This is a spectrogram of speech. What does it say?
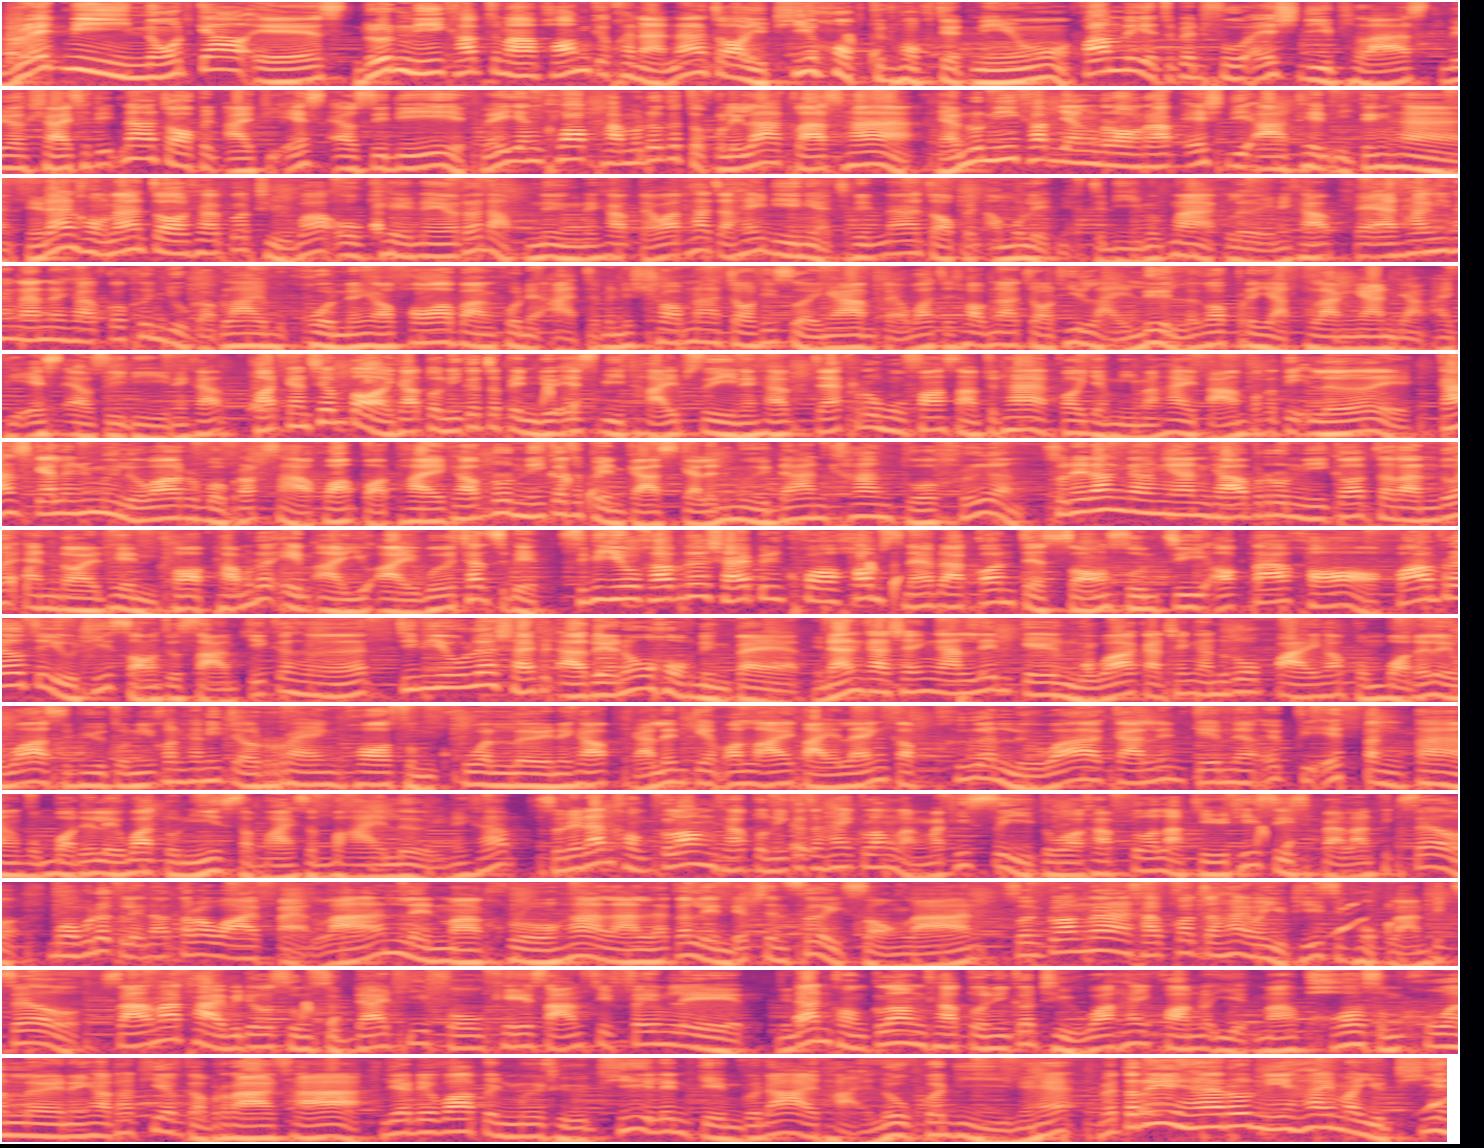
Redmi Note 9s รุ่นนี้ครับจะมาพร้อมกับขนาดหน้าจออยู่ที่ 6.67 นิ้ว ความละเอียดจะเป็น Full HD Plus เลือกใช้ชนิดหน้าจอเป็น IPS LCD และยังครอบทำมาด้วยกระจก Gorilla Glass 5 แถมรุ่นนี้ครับยังรองรับ HDR10 อีกตั้งหาก ในด้านของหน้าจอครับก็ถือว่าโอเคในระดับหนึ่งนะครับ แต่ว่าถ้าจะให้ดีเนี่ยชนิดหน้าจอเป็น AMOLED เนี่ยจะดีมากๆเลยนะครับ แต่ทั้งนี้ทั้งนั้นนะครับก็ขึ้นอยู่กับลายบุคคลนะครับ เพราะว่าบางคนเนี่ยอาจจะไม่ได้ชอบหน้าจอที่สวยงาม แต่ว่าจะชอบหน้าจอที่ไหลลื่น แล้วก็ประหยัดพลังงานอย่าง IPS LCD นะครับพอร์ตการเชื่อมต่อครับตัวนี้ก็จะเป็น USB Type C นะครับแจ็ครูหูฟัง 3.5 ก็ยังมีมาให้ตามปกติเลย การสแกนลายนิ้วมือหรือว่าระบบรักษาความปลอดภัยครับรุ่นนี้ก็จะเป็นการสแกนลายนิ้วมือด้านข้างตัวเครื่อง ส่วนในด้านการทำงานครับรุ่นนี้ก็จะรันด้วย Android 10 ครอบทำด้วย MIUI เวอร์ชัน11 CPU ครับเลือกใช้เป็น Qualcomm Snapdragon 720G Octa Core ความเร็วจะอยู่ที่ 2.3 GHz GPU เลือกใช้เป็น Adreno 618 ในด้านการใช้งานเล่นเกม หรือว่าการใช้งานทั่วไปครับผมบอกได้เลยว่า CPU ตัวนี้ค่อนข้างที่จะแรงพอสมควรเลยนะครับ การเล่นเกมออนไลน์ไต่แรงกับเพื่อน หรือว่าการเล่นเกมแนว FPS ต่างๆ ผมบอกได้เลยว่าตัวนี้สบายๆเลยนะครับ ส่วนในด้านของกล้องครับตัวนี้ก็จะให้กล้องหลังมาที่ 4 ตัวครับ ตัวหลักจะอยู่ที่ 48 ล้านพิกเซลบวมาด้วยเลนส์อัลตร้าไวด์8ล้าน เลนส์มาโคร 5 ล้าน แล้วก็เลนส์เดฟเซนเซอร์อีก 2 ล้าน ส่วนกล้องหน้าครับก็จะให้มาอยู่ที่ 16 ล้านพิกเซล สามารถถ่ายวิดีโอสูงสุดได้ที่ 4K 30 เฟรมเรทในด้านของกล้องครับตัวนี้ก็ถือว่าให้ความละเอียดมาพอสมควรเลยนะครับถ้าเทียบกับราคา เรียกได้ว่า่าเป็นมือถือที่เล่นเกมก็ได้ถ่ายรูปก็ดีนะฮะ แบตเตอรี่ฮะรุ่นนี้ให้มาอยู่ที่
